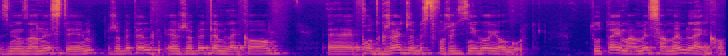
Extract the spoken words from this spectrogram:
związany z tym, żeby, ten, żeby te mleko e, podgrzać, żeby stworzyć z niego jogurt. Tutaj mamy same mleko.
